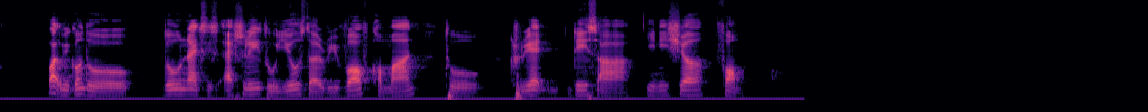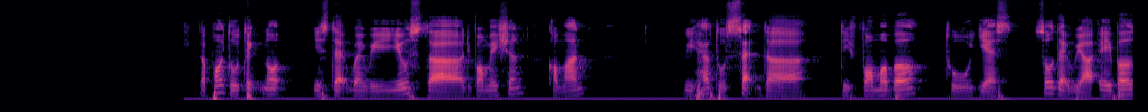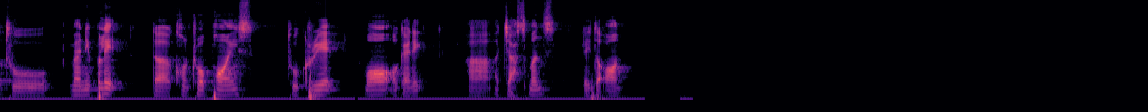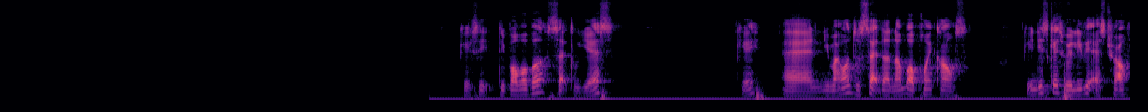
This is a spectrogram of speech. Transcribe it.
What we're going to do next is actually to use the revolve command to create this uh, initial form. The point to take note is that when we use the deformation command, we have to set the deformable to yes so that we are able to manipulate the control points to create more organic uh, adjustments later on. Okay, see, deformable set to yes. Okay, and you might want to set the number of point counts. Okay, in this case, we'll leave it as 12.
